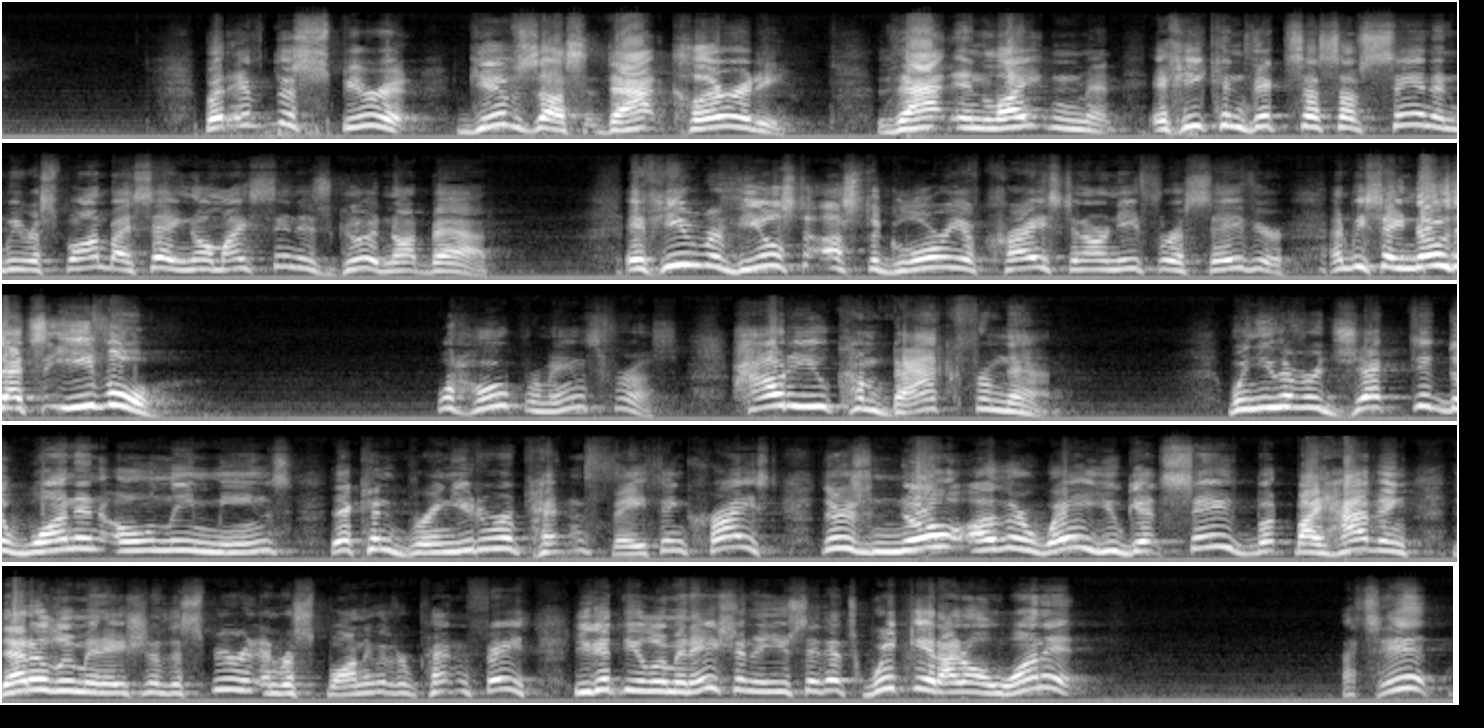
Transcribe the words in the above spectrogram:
But if the Spirit gives us that clarity, that enlightenment, if He convicts us of sin and we respond by saying, No, my sin is good, not bad. If He reveals to us the glory of Christ and our need for a Savior, and we say, No, that's evil, what hope remains for us? How do you come back from that? When you have rejected the one and only means that can bring you to repentant faith in Christ. There's no other way you get saved but by having that illumination of the Spirit and responding with repentant faith. You get the illumination and you say, That's wicked, I don't want it. That's it.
